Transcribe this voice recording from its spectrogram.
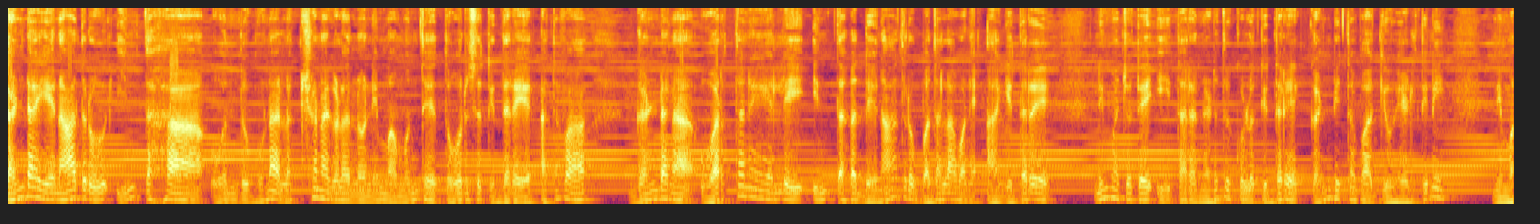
ಗಂಡ ಏನಾದರೂ ಇಂತಹ ಒಂದು ಗುಣ ಲಕ್ಷಣಗಳನ್ನು ನಿಮ್ಮ ಮುಂದೆ ತೋರಿಸುತ್ತಿದ್ದರೆ ಅಥವಾ ಗಂಡನ ವರ್ತನೆಯಲ್ಲಿ ಇಂತಹದ್ದೇನಾದರೂ ಬದಲಾವಣೆ ಆಗಿದ್ದರೆ, ನಿಮ್ಮ ಜೊತೆ ಈ ಥರ ನಡೆದುಕೊಳ್ಳುತ್ತಿದ್ದರೆ ಖಂಡಿತವಾಗಿಯೂ ಹೇಳ್ತೀನಿ, ನಿಮ್ಮ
